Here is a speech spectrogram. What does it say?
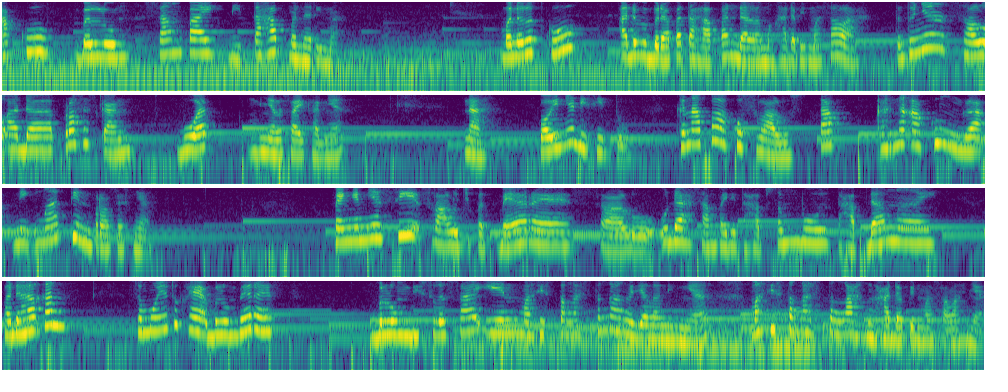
aku belum sampai di tahap menerima. Menurutku, ada beberapa tahapan dalam menghadapi masalah. Tentunya selalu ada proses kan buat menyelesaikannya. Nah, poinnya di situ. Kenapa aku selalu stuck? Karena aku nggak nikmatin prosesnya. Pengennya sih selalu cepet beres, selalu udah sampai di tahap sembuh, tahap damai. Padahal kan semuanya tuh kayak belum beres, belum diselesain, masih setengah-setengah ngejalaninnya, masih setengah-setengah ngehadapin masalahnya.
